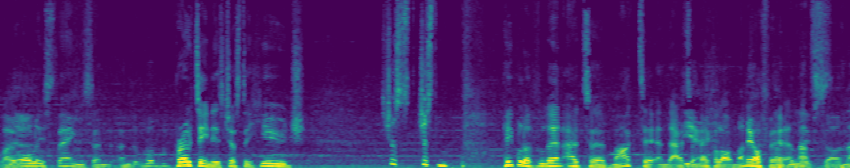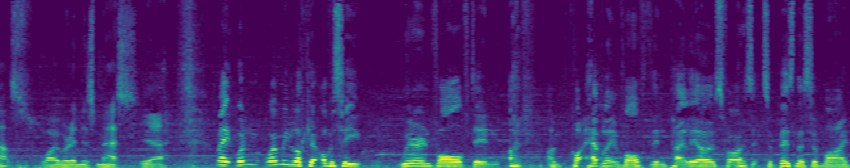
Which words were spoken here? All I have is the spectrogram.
Like Yeah. all these things, and and the, the protein is just a huge. It's just just people have learned how to market it and how Yeah. to make a lot of money I- off it, and that's so. and that's why we're in this mess. Yeah, mate. When when we look at obviously we're involved in. I'm quite heavily involved in paleo as far as it's a business of mine.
